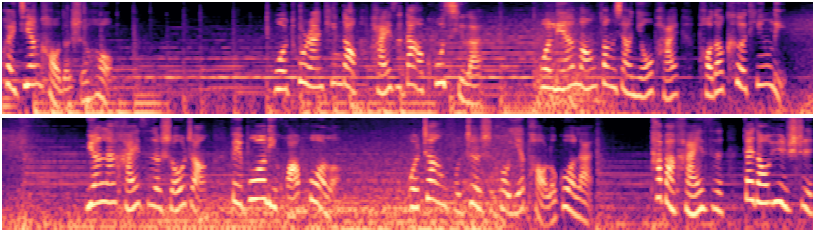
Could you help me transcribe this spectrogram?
快煎好的时候，我突然听到孩子大哭起来。”我连忙放下牛排，跑到客厅里。原来孩子的手掌被玻璃划破了。我丈夫这时候也跑了过来，他把孩子带到浴室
